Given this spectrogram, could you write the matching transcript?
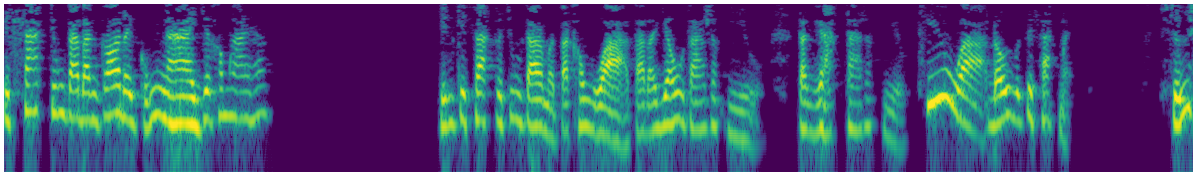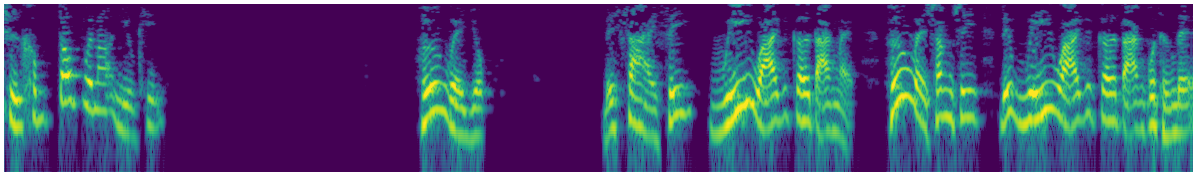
Cái xác chúng ta đang có đây cũng Ngài chứ không ai hết. Chính cái xác của chúng ta mà ta không hòa, ta đã giấu ta rất nhiều. Ta gạt ta rất nhiều. Thiếu hòa đối với cái xác này. Xử sự không tốt với nó nhiều khi. Hướng về dục để xài phí hủy hoại cái cơ tạng này hướng về sân si để hủy hoại cái cơ tạng của thượng đế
